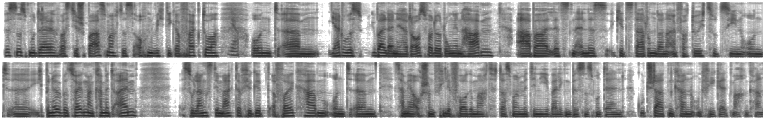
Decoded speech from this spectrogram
Businessmodell, was dir Spaß macht, ist auch ein wichtiger Faktor. Ja. Und ähm, ja, du wirst überall deine Herausforderungen haben, aber letzten Endes geht es darum, dann einfach durchzuziehen. Und äh, ich bin der Überzeugung, man kann mit allem, solange es den Markt dafür gibt, Erfolg haben. Und ähm, es haben ja auch schon viele vorgemacht, dass man mit den jeweiligen Businessmodellen gut starten kann und viel Geld machen kann.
